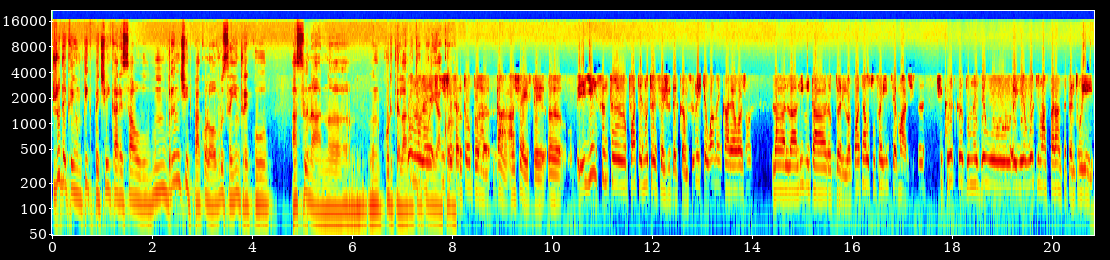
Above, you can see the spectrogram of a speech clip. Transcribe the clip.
Judecă-i un pic pe cei care s-au îmbrâncit pe acolo, au vrut să intre cu asâna în, uh, în curte la Domnule, mitropolie știți acolo. ce se întâmplă? Da, așa este. Uh, ei sunt, uh, poate nu trebuie să judecăm, sunt niște oameni care au ajuns la, la limita răbdărilor. Poate au suferințe mari și, să, și cred că Dumnezeu uh, e ultima speranță pentru ei.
